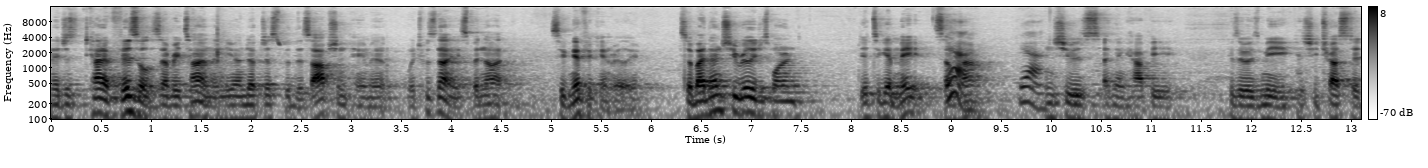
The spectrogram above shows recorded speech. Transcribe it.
And it just kind of fizzles every time, and you end up just with this option payment, which was nice, but not significant really. So by then, she really just wanted it to get made somehow. Yeah. yeah. And she was, I think, happy because it was me, because she trusted,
